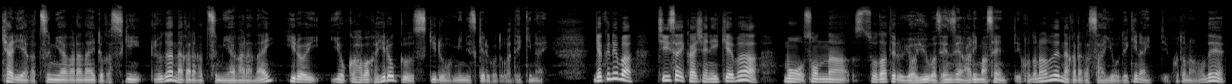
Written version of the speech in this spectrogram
キャリアが積み上がらないとか、スキルがなかなか積み上がらない。広い、横幅が広くスキルを身につけることができない。逆に言えば、小さい会社に行けば、もうそんな育てる余裕は全然ありませんっていうことなので、なかなか採用できないっていうことなので、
